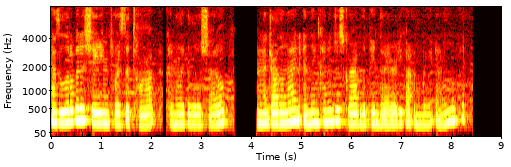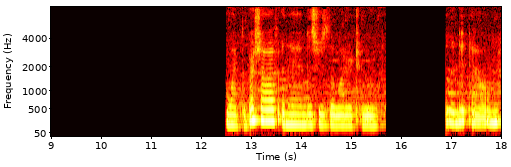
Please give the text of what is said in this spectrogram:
has a little bit of shading towards the top, kind of like a little shadow. I'm to draw the line and then kind of just grab the paint that I already got and bring it down a little bit. Wipe the brush off and then just use the water to blend it down.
